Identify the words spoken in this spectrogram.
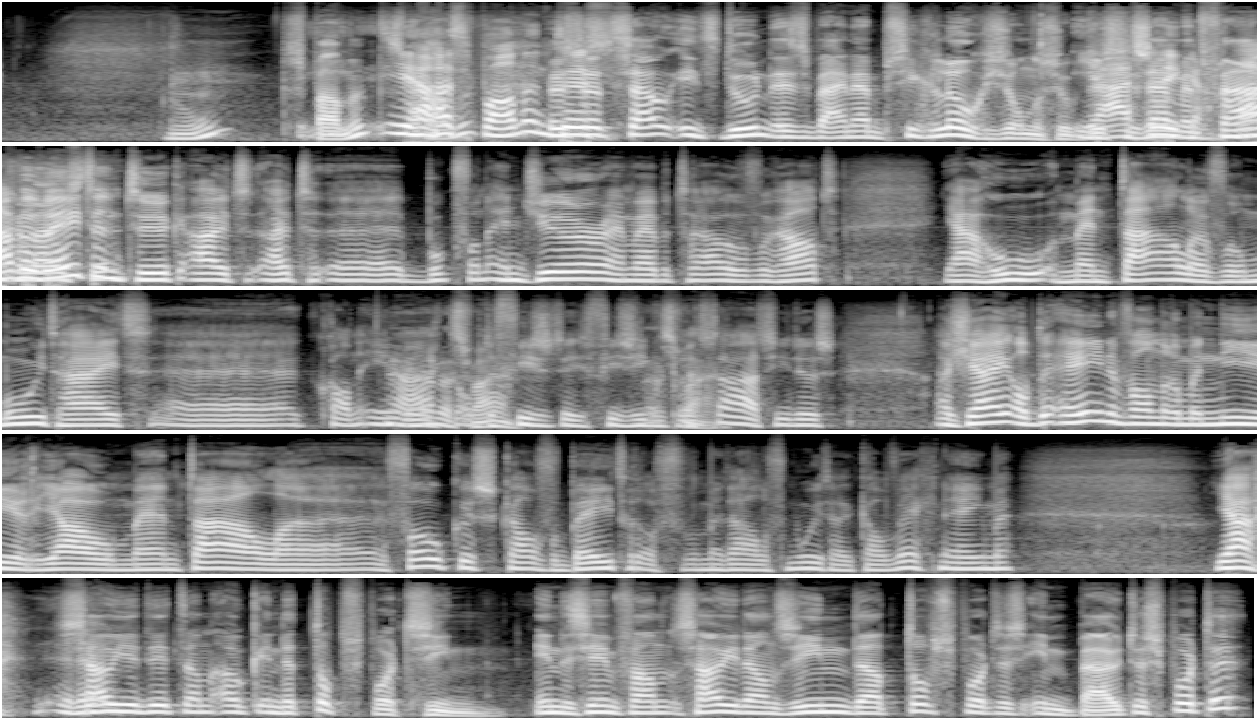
Hm? Spannend. Ja, spannend. Dus, Dus- het zou iets doen, het is bijna een psychologisch onderzoek. dus Ja, ze zijn zeker. met maar we weten natuurlijk uit, uit eh, het boek van Endure, en we hebben het erover gehad, ja, hoe mentale vermoeidheid eh, kan inwerken op de fysi- fysieke waar. prestatie. Dus als jij op de een of andere manier jouw mentale focus kan verbeteren, of mentale vermoeidheid kan wegnemen, ja, Zou je dit dan ook in de topsport zien? In de zin van, zou je dan zien dat topsporters in buitensporten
